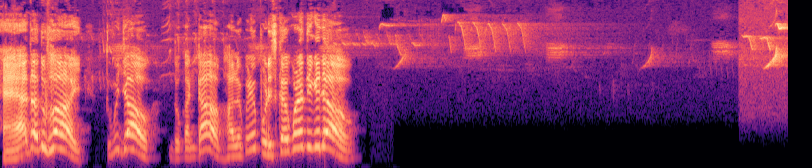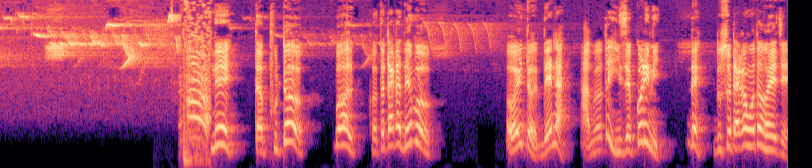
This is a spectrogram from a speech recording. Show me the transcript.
হ্যাঁ দাদু ভাই তুমি যাও দোকানটা ভালো করে পরিষ্কার করে দিকে যাও। নে তা ফুটো বল কত টাকা দেবো? ওই তো দে না আমি তো হিসেব করিনি। দে দুশো টাকা মতো হয়েছে।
